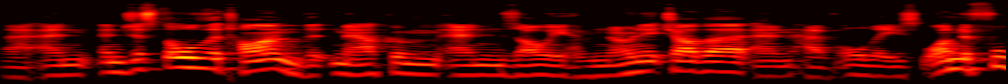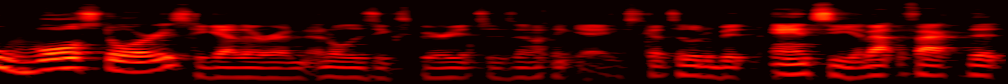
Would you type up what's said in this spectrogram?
uh, and and just all the time that Malcolm and Zoe have known each other and have all these wonderful war stories together and, and all these experiences. And I think yeah he just gets a little bit antsy about the fact that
